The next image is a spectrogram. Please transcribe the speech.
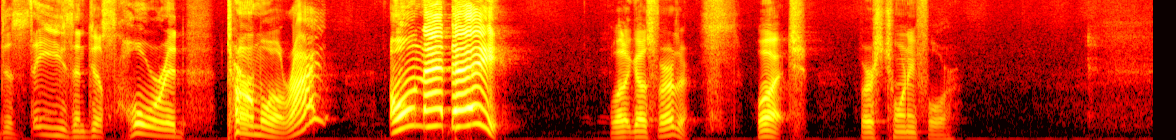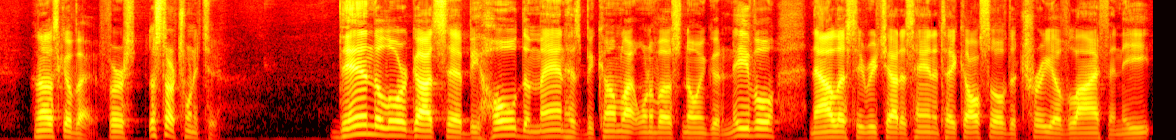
disease and just horrid turmoil, right? On that day Well, it goes further. Watch. Verse 24. Now let's go back. First, let's start 22. Then the Lord God said, Behold, the man has become like one of us, knowing good and evil. Now, lest he reach out his hand and take also of the tree of life and eat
